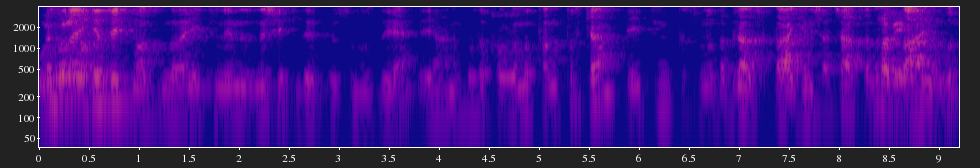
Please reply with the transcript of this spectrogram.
ben oraya girecektim aslında eğitimleriniz ne şekilde yapıyorsunuz diye. Yani burada programı tanıtırken eğitim kısmını da birazcık daha geniş açarsanız Tabii. daha iyi olur.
